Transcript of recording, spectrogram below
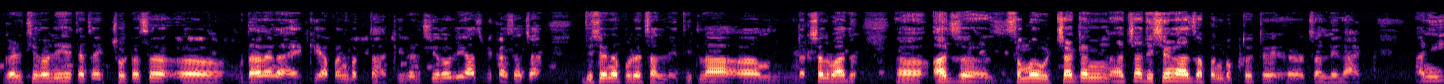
गडचिरोली हे त्याचं एक छोटंसं उदाहरण आहे की आपण बघता की गडचिरोली आज विकासाच्या दिशेनं पुढे चालले तिथला नक्षलवाद आज समोर उच्चाटनाच्या दिशेनं आज आपण बघतो ते चाललेलं आहे. आणि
